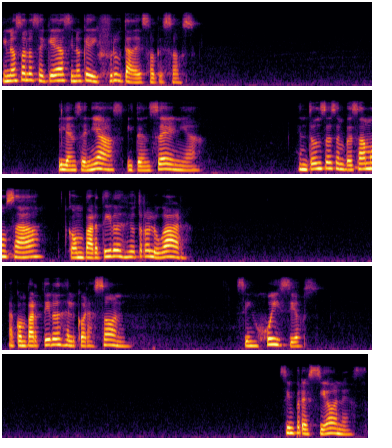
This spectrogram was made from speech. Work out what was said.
y no solo se queda, sino que disfruta de eso que sos. Y le enseñás y te enseña. Entonces empezamos a compartir desde otro lugar, a compartir desde el corazón, sin juicios, sin presiones,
